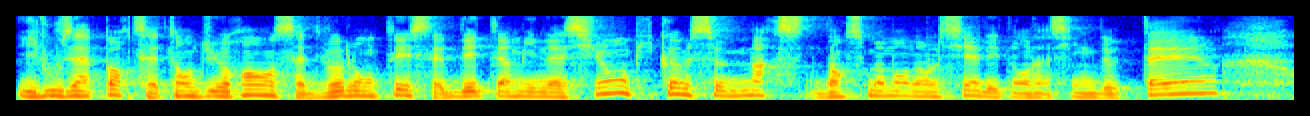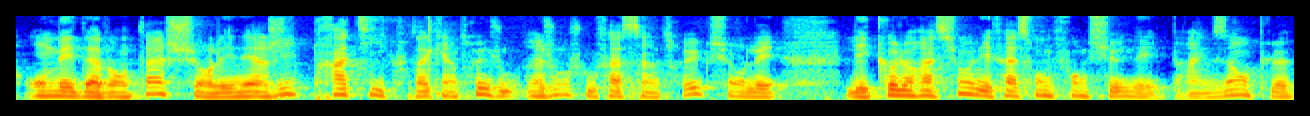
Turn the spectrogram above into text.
il vous apporte cette endurance, cette volonté, cette détermination. Puis comme ce Mars, dans ce moment dans le ciel, est dans un signe de terre, on met davantage sur l'énergie pratique. Il faudrait qu'un jour je vous fasse un truc sur les colorations et les façons de fonctionner. Par exemple,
